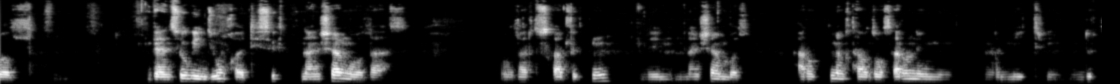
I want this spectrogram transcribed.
бол Гансугийн зүүн хойд хэсэгт Наншан уулаас уулаар тусгаарлагдана. Энэ Наншан бол 10,511 метрийн өндөрт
